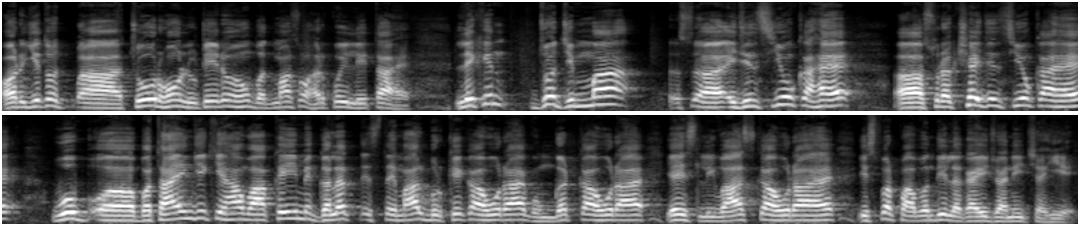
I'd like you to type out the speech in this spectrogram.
और ये तो चोर हों, लुटेरे हों, बदमाश हों हर कोई लेता है। लेकिन जो जिम्मा एजेंसियों का है सुरक्षा एजेंसियों का है, वो बताएँगे कि हाँ वाकई में गलत इस्तेमाल बुरके का हो रहा है, घूंघट का हो रहा है या इस लिबास का हो रहा है, इस पर पाबंदी लगाई जानी चाहिए।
